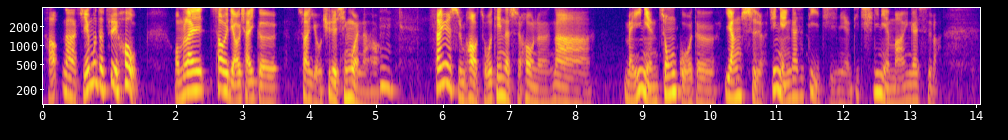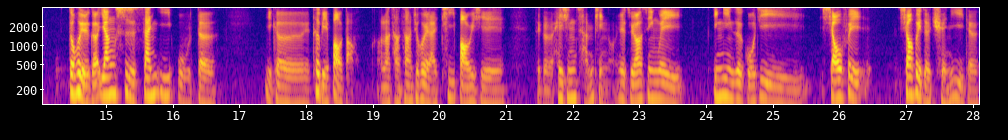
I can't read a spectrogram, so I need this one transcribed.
好，那节目的最后，我们来稍微聊一下一个算有趣的新闻了哈。嗯。三月十五号，昨天的时候呢，那每一年中国的央视啊，今年应该是第几年？第七年吗？应该是吧。都会有一个央视三一五的一个特别报道啊，那常常就会来踢爆一些这个黑心产品哦，因为主要是因为因应这个国际消费。消费者权益的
